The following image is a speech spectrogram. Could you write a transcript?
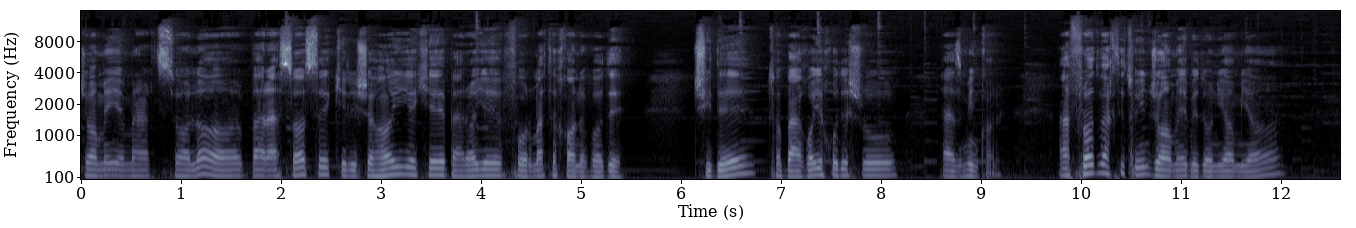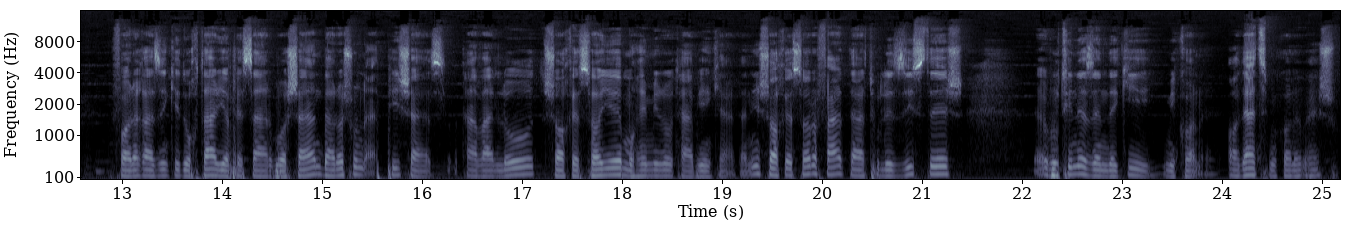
جامعه مرد سالار بر اساس کلیشه هایی که برای فرمت خانواده چیده تا بقای خودش رو تضمین کنه. افراد وقتی تو این جامعه به دنیا میان فارغ از اینکه دختر یا پسر باشند براشون پیش از تولد شاخص های مهمی رو تبیین کردن. این شاخص ها رو فرد در طول زیستش روتین زندگی می‌کنه عادت می‌کنه بهشون.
